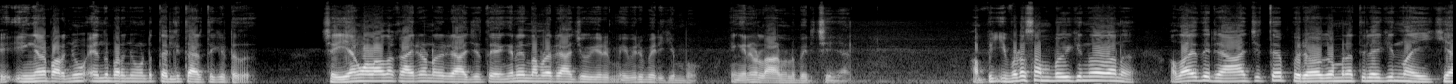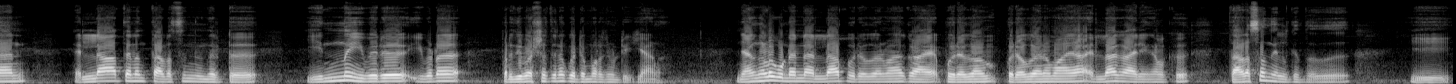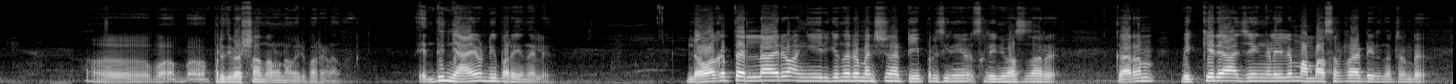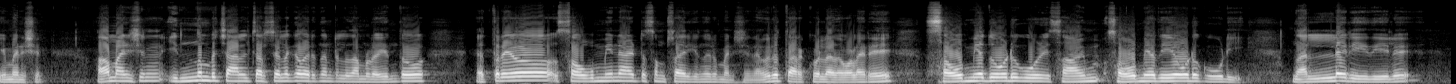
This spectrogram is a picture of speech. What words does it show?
ഇങ്ങനെ പറഞ്ഞു എന്ന് പറഞ്ഞുകൊണ്ട് തല്ലി താഴ്ത്തിക്കിട്ടത്. ചെയ്യാൻ കൊള്ളാവുന്ന കാര്യമാണ് ഒരു രാജ്യത്ത്? എങ്ങനെ നമ്മുടെ രാജ്യം ഉയരും? ഇവർ ഭരിക്കുമ്പോൾ ഇങ്ങനെയുള്ള ആളുകൾ ഭരിച്ചു കഴിഞ്ഞാൽ. അപ്പം ഇവിടെ സംഭവിക്കുന്നതാണ്. അതായത് രാജ്യത്തെ പുരോഗമനത്തിലേക്ക് നയിക്കാൻ എല്ലാത്തിനും തടസ്സം നിന്നിട്ട് ഇന്ന് ഇവർ ഇവിടെ പ്രതിപക്ഷത്തിനെ കുറ്റം പറഞ്ഞുകൊണ്ടിരിക്കുകയാണ്. ഞങ്ങൾ കൊണ്ടുതന്നെ എല്ലാ പുരോഗമനമായ പുരോഗ പുരോഗമ പുരോഗമനമായ എല്ലാ കാര്യങ്ങൾക്ക് തടസ്സം നിൽക്കുന്നത് ഈ പ്രതിപക്ഷം എന്നാണ് അവർ പറയണത്. എന്ത് ന്യായമുണ്ട് ഈ പറയുന്നതിൽ ലോകത്തെല്ലാവരും അംഗീകരിക്കുന്ന ഒരു മനുഷ്യനാണ് T P Sree Sreenivasan sir. കാരണം മിക്ക രാജ്യങ്ങളിലും അംബാസഡറായിട്ട് ഇരുന്നിട്ടുണ്ട് ഈ മനുഷ്യൻ. ആ മനുഷ്യൻ ഇന്നും ചാനൽ ചർച്ചയിലൊക്കെ വരുന്നുണ്ടല്ലോ നമ്മൾ എന്തോ എത്രയോ സൗമ്യനായിട്ട് സംസാരിക്കുന്ന ഒരു മനുഷ്യനെ ഒരു തർക്കമില്ലാതെ വളരെ സൗമ്യതയോടുകൂടി സൗമ്യതയോടുകൂടി നല്ല രീതിയിൽ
